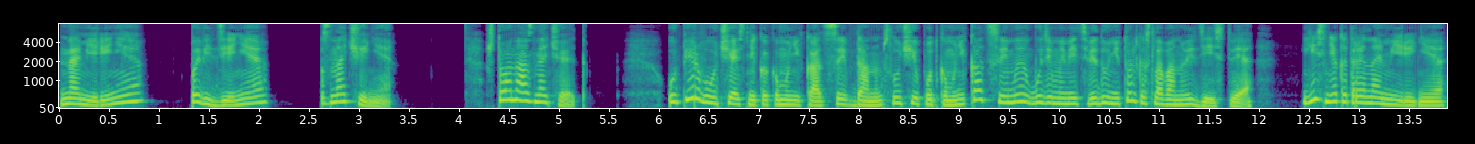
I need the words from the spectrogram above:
Намерение, поведение, значение. Что она означает? У первого участника коммуникации, в данном случае под коммуникацией, мы будем иметь в виду не только слова, но и действия. Есть некоторое намерение,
